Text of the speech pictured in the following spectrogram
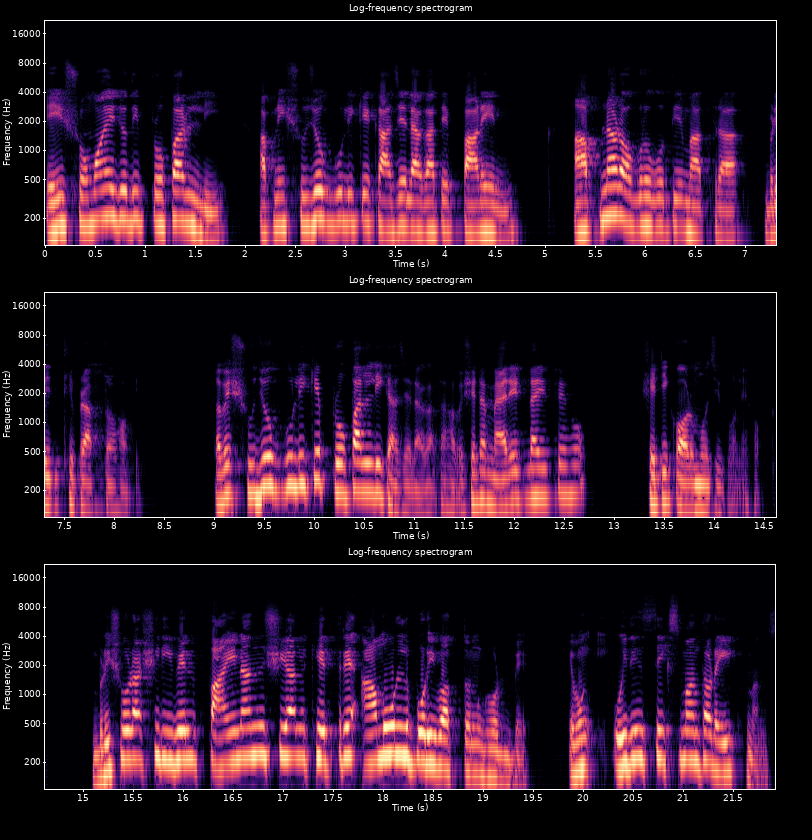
এই সময়ে যদি প্রপারলি আপনি সুযোগগুলিকে কাজে লাগাতে পারেন, আপনার অগ্রগতির মাত্রা বৃদ্ধিপ্রাপ্ত হবে। তবে সুযোগগুলিকে প্রপারলি কাজে লাগাতে হবে। সেটা ম্যারিড লাইফে হোক সেটি কর্মজীবনে হোক। বৃষ রাশির ইভেন ফাইন্যান্সিয়াল ক্ষেত্রে আমূল পরিবর্তন ঘটবে এবং উইদিন সিক্স মান্থ আর এইট মান্থস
